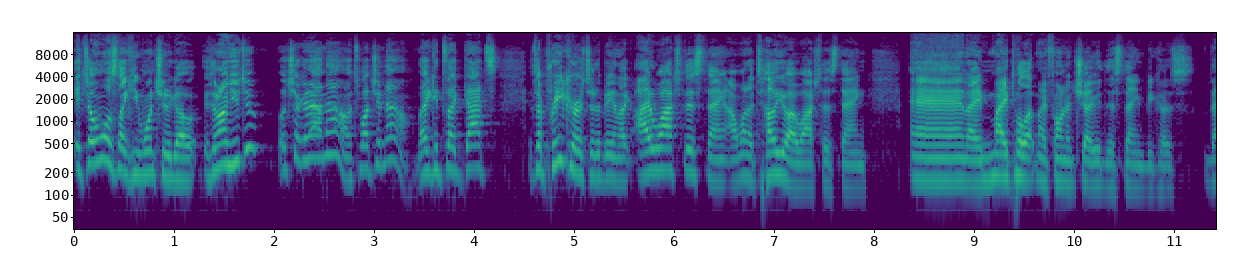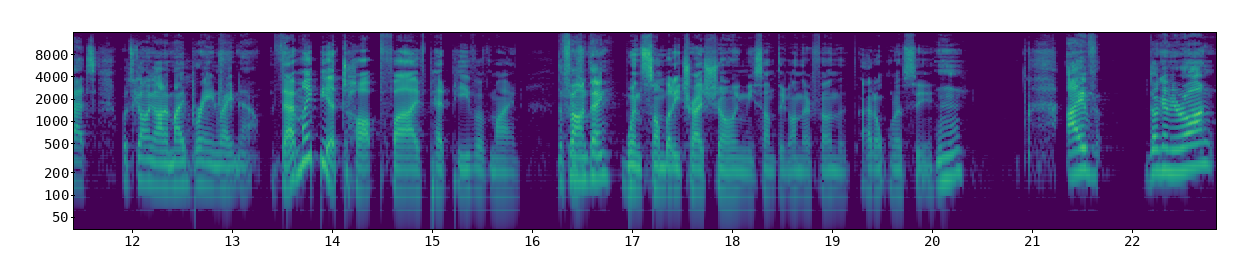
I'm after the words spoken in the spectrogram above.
it's almost like he wants you to go. Is it on YouTube? Let's check it out now. Let's watch it now. Like it's like that's it's a precursor to being like I watched this thing. I want to tell you I watched this thing, and I might pull up my phone and show you this thing because that's what's going on in my brain right now. That might be a top five pet peeve of mine. The phone thing. When somebody tries showing me something on their phone that I don't want to see. Mm-hmm. I've don't get me wrong.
